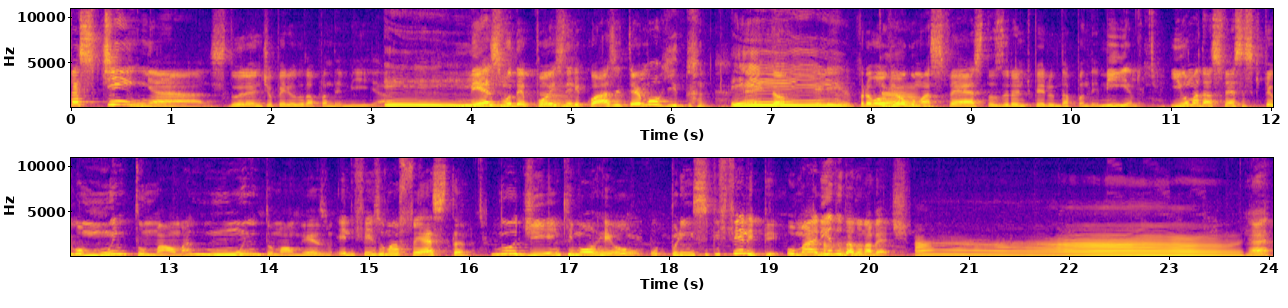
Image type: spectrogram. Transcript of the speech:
festinhas durante o período da pandemia. Eita. Mesmo depois dele quase ter morrido. É, então, ele promoveu algumas festas durante o período da pandemia. E uma das festas que pegou muito mal, mas muito mal mesmo, ele fez uma festa no dia em que morreu o príncipe Felipe, o marido ah. da dona Beth. Ah. Né?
